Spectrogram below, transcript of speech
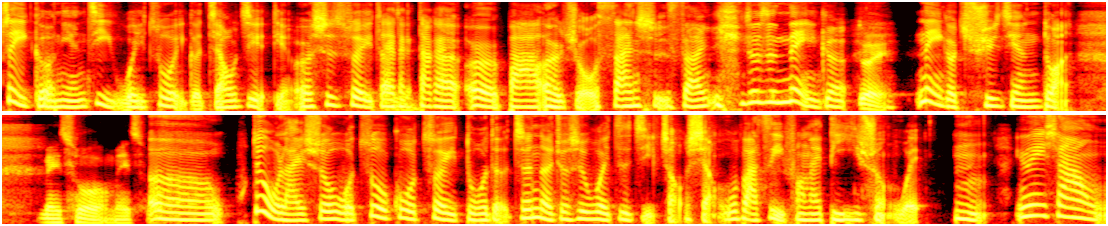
这个年纪为做一个交界点，而是所以在大概二八、二九、三十三，就是那一个对，那个区间段。没错，没错，呃，对我来说，我做过最多的，真的就是为自己着想，我把自己放在第一顺位。嗯，因为像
